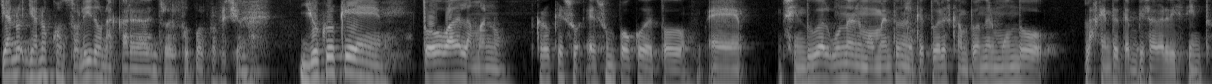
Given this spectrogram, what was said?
Ya no, ya no consolida una carrera dentro del fútbol profesional? Yo creo que todo va de la mano. Creo que eso es un poco de todo. Eh, sin duda alguna, en el momento en el que tú eres campeón del mundo, la gente te empieza a ver distinto,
